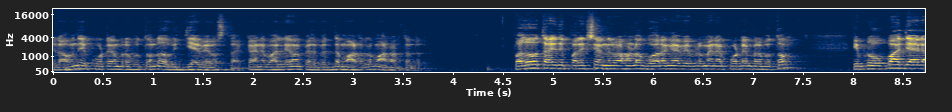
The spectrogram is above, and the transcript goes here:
ఇలా ఉంది కూటమి ప్రభుత్వంలో విద్యా వ్యవస్థ. కానీ వాళ్ళేమో పెద్ద పెద్ద మాటలు మాట్లాడుతుంటారు. పదవ తరగతి పరీక్షల నిర్వహణలో ఘోరంగా విఫలమైన కూటమి ప్రభుత్వం ఇప్పుడు ఉపాధ్యాయుల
